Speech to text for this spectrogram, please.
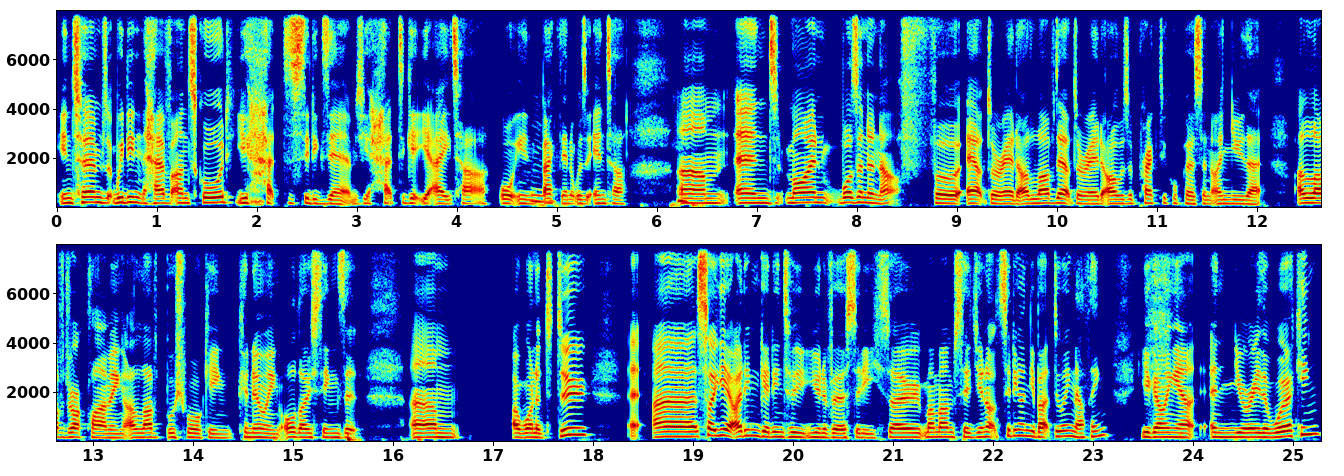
in terms we didn't have unscored, you had to sit exams. You had to get your ATAR or in Mm. back then it was ENTER. Um, and mine wasn't enough for outdoor ed. I loved outdoor ed. I was a practical person. I knew that. I loved rock climbing. I loved bushwalking, canoeing, all those things that um, I wanted to do. Uh, so yeah, I didn't get into university. So my mum said, "You're not sitting on your butt doing nothing. You're going out and you're either working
